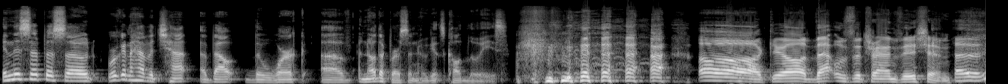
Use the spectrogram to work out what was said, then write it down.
In this episode, we're going to have a chat about the work of another person who gets called Louise. oh god, that was the transition. Uh.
